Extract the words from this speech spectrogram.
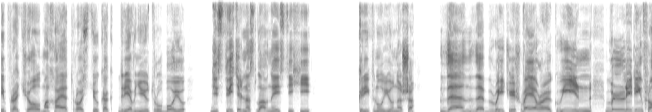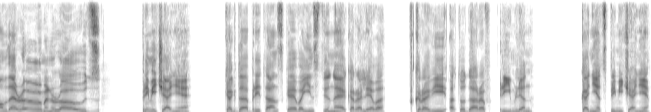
и прочел, махая тростью, как древнюю трубою, «Действительно славные стихи!» — крикнул юноша. Then the British were a queen, bleeding from the Roman roads. Примечание. Когда британская воинственная королева в крови от ударов римлян. Конец примечания.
